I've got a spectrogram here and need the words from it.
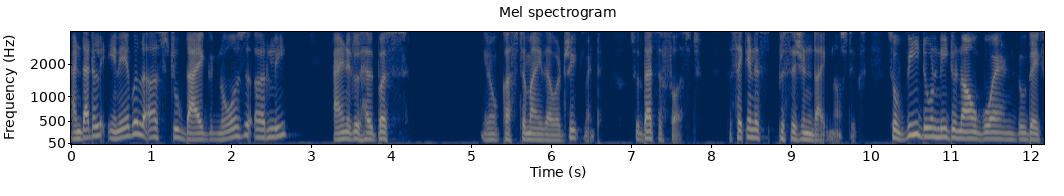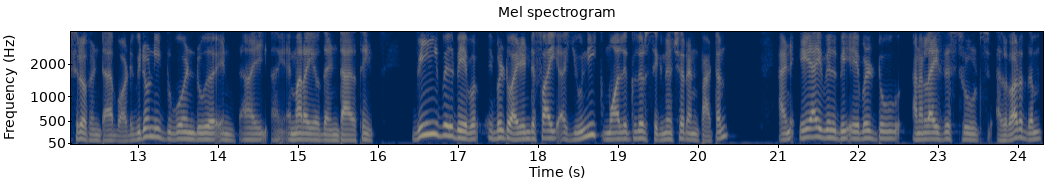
and that will enable us to diagnose early, and it will help us, you know, customize our treatment. So that's the first. The second is precision diagnostics. So we don't need to now go and do the X-ray of entire body. We don't need to go and do the MRI of the entire thing we will be able, able to identify a unique molecular signature and pattern and ai will be able to analyze this through its algorithm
